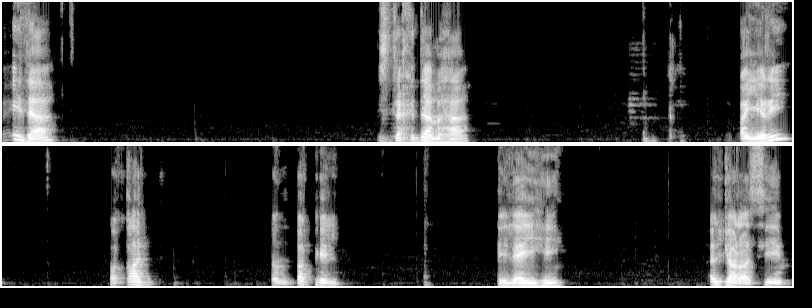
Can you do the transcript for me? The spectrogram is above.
فإذا استخدمها غيري فقد تنتقل إليه الجراثيم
